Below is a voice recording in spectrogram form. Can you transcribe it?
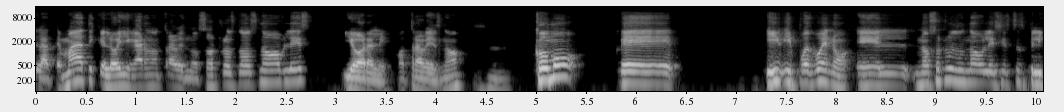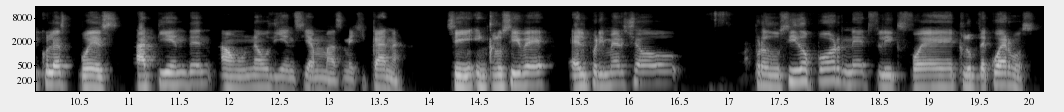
la temática, y luego llegaron otra vez nosotros dos nobles, y órale, otra vez, ¿no? ¿Cómo? Eh, y, y, pues bueno, el, nosotros los nobles y estas películas pues atienden a una audiencia más mexicana. Sí, inclusive el primer show producido por Netflix fue Club de Cuervos.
